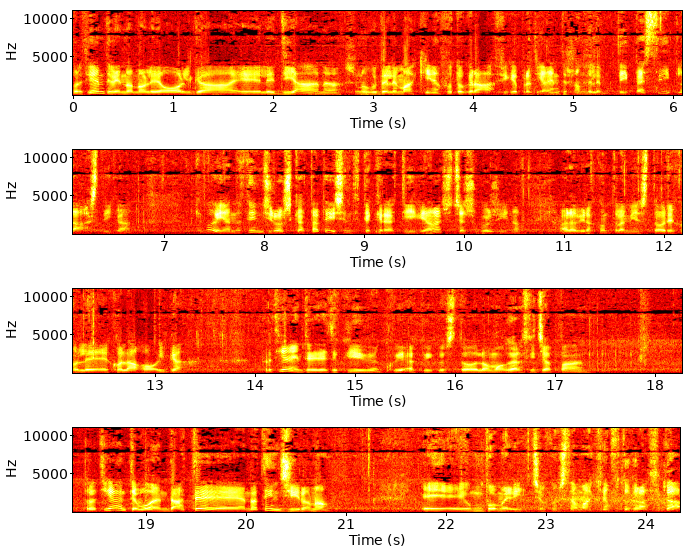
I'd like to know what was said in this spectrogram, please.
praticamente vendono le Olga e le Diana, sono delle macchine fotografiche, praticamente sono delle, dei pezzi di plastica che voi andate in giro, scattate e vi sentite creativi. A me è successo così, no? Allora vi racconto la mia storia con, le, con la Olga. Praticamente vedete qui, qui, qui questo Lomography Japan. Praticamente voi andate, andate in giro, no? E un pomeriggio questa macchina fotografica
